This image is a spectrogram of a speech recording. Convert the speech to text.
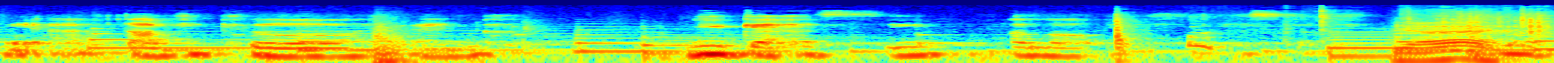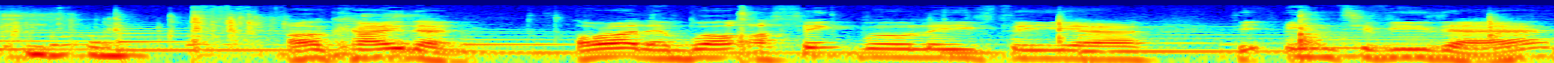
Yeah, that'd be cool. And you get to see a lot of stuff. Yeah. A lot of people. Okay then. All right then. Well, I think we'll leave the uh, the interview there.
